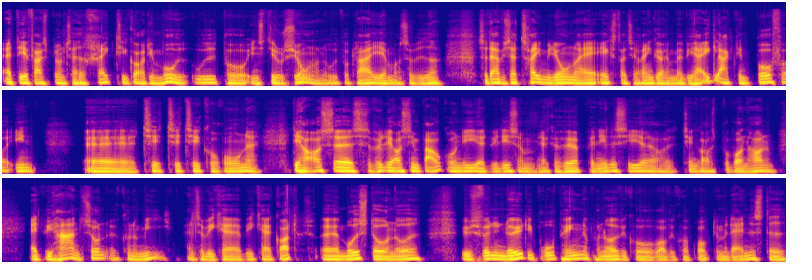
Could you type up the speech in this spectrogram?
at det er faktisk blevet taget rigtig godt imod ude på institutionerne, ude på plejehjem og så videre. Så der har vi sat 3 millioner af ekstra til rengøring, men vi har ikke lagt en buffer ind øh, til, til, til corona. Det har også øh, selvfølgelig også sin baggrund i, at vi ligesom, jeg kan høre Pernille siger, og jeg tænker også på Bornholm, at vi har en sund økonomi. Altså vi kan, vi kan godt øh, modstå noget. Vi vil selvfølgelig nødigt bruge pengene på noget, vi kunne, hvor vi kunne have brugt dem et andet sted.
